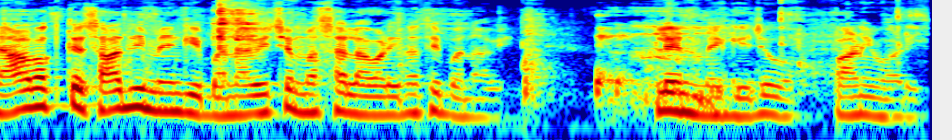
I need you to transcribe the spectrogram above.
ને આ વખતે સાદી મેગી બનાવી છે. મસાલાવાળી નથી બનાવી. પ્લેન મેગી જો પાણીવાળી.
